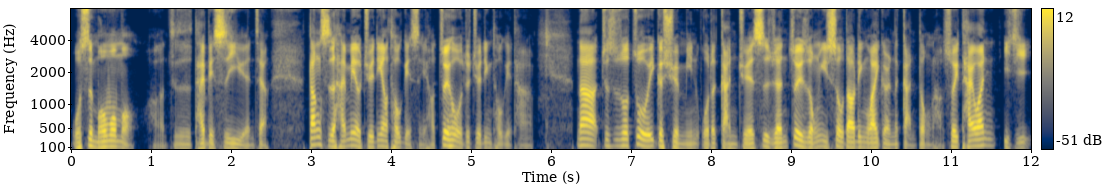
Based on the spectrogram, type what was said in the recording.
我是某某某啊，就是台北市议员。”这样，当时还没有决定要投给谁哈，最后我就决定投给他。那就是说，作为一个选民，我的感觉是，人最容易受到另外一个人的感动了。所以，台湾以及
